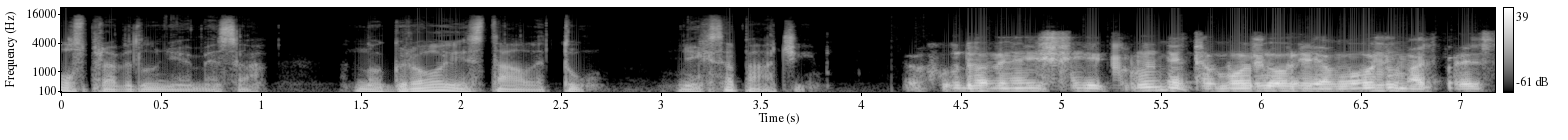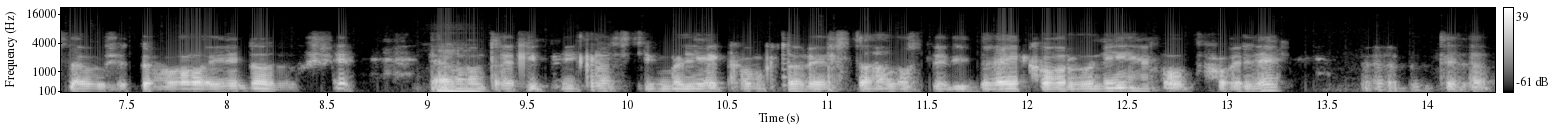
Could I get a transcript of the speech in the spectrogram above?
Ospravedlňujeme sa. No gro je stále tu. Nech sa páči. Chudobnejší, kľudne to môžu a môžu mať predstavu, že to bolo jednoduchšie. Ja mám taký príklad s tým mliekom, ktoré stálo vtedy 2 koruny v obchode, e, teda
